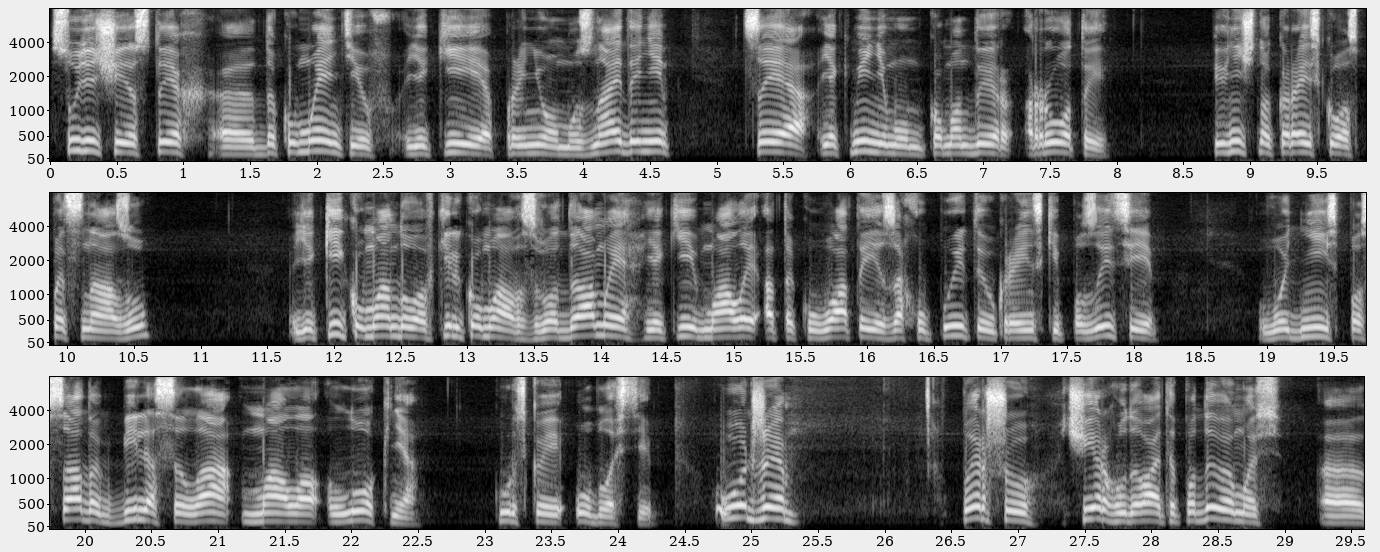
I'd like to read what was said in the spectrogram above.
Судячи з тих е, документів, які при ньому знайдені, це як мінімум командир роти північно-корейського спецназу, який командував кількома взводами, які мали атакувати і захопити українські позиції в одній з посадок біля села Мала Локня Курської області. Отже, в першу чергу давайте подивимось, е,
